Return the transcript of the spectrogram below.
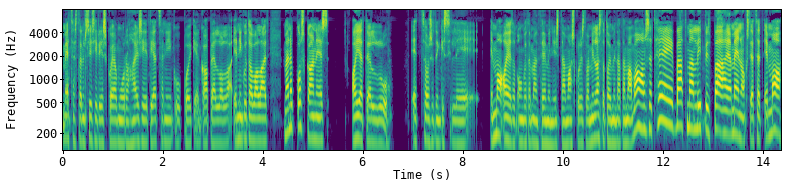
metsästänyt sisiliskoja ja muurahaisia, tiedätkö, niin kuin poikien kanssa pellolla. Ja niin kuin tavallaan, että mä en ole koskaan edes ajatellut, että se olisi jotenkin silleen, en mä ajatellut, että onko tämä feminististä ja maskulista vai millaista toimintaa tämä on. Vaan olisin, että hei, Batman lippis päähän ja menoksi. Että en mä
